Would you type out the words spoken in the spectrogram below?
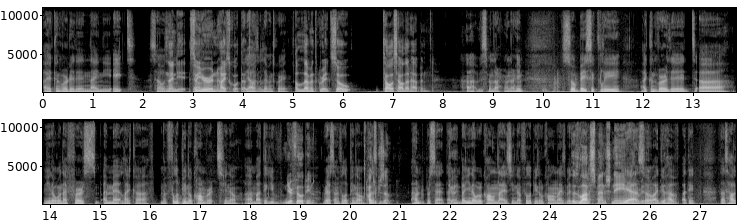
I converted in '98? So I was ninety eight. So yeah. you're in high school at that time? yeah, I was 11th grade. eleventh grade. So tell us how that happened. Bismillah. So basically, I converted. Uh, you know, when I first I met like uh, Filipino converts. You know, um, I think you've You're Filipino, yes, I'm Filipino. hundred percent. Hundred percent. I Okay. mean, but you know, we're colonized. You know, Philippines were colonized with. There's a lot of Spanish names. yeah, and everything. so I do have. I think that's how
